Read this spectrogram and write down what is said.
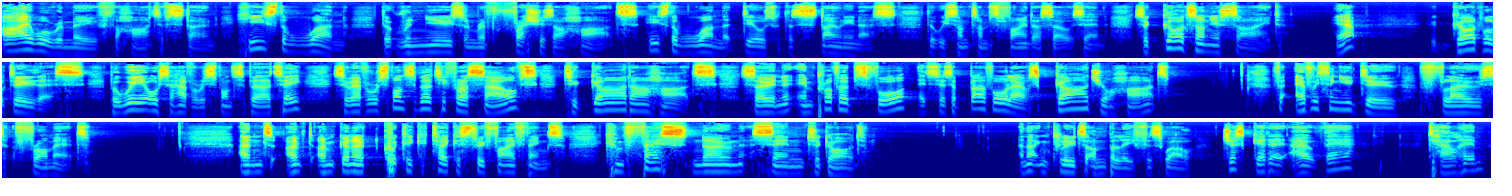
I will remove the heart of stone. He's the one that renews and refreshes our hearts. He's the one that deals with the stoniness that we sometimes find ourselves in. So God's on your side. Yep. God will do this. But we also have a responsibility. So we have a responsibility for ourselves to guard our hearts. So in, in Proverbs 4, it says, above all else, guard your heart, for everything you do flows from it. And I'm, I'm going to quickly take us through five things. Confess known sin to God. And that includes unbelief as well. Just get it out there. Tell him.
